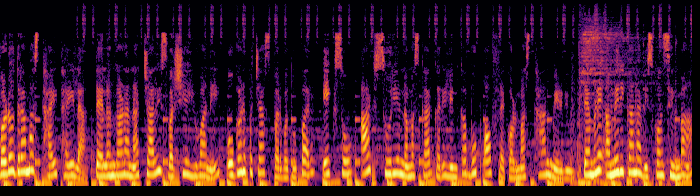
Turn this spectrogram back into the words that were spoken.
વડોદરામાં સ્થાયી થયેલા તેલંગાણાના ચાલીસ વર્ષીય યુવાને ઓગણપચાસ પર્વતો પર એકસો આઠ સૂર્ય નમસ્કાર કરી લિમ્કા બુક ઓફ રેકોર્ડમાં સ્થાન મેળવ્યું. તેમણે અમેરિકાના વિસ્કોન્સિનમાં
